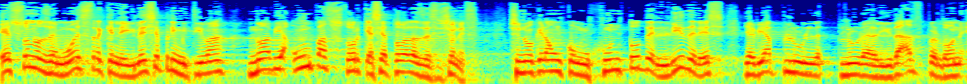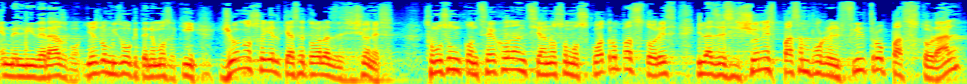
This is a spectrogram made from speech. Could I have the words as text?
Esto nos demuestra que en la iglesia primitiva no había un pastor que hacía todas las decisiones, sino que era un conjunto de líderes y había pluralidad, perdón, en el liderazgo. Y es lo mismo que tenemos aquí. Yo no soy el que hace todas las decisiones. Somos un consejo de ancianos, somos cuatro pastores y las decisiones pasan por el filtro pastoral.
